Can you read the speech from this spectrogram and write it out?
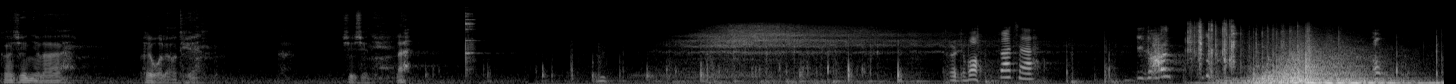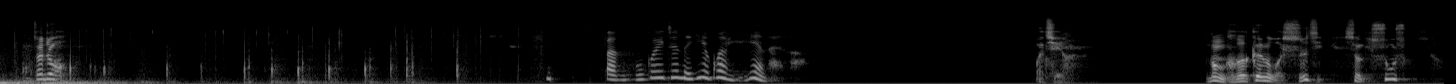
感谢你来陪我聊天，谢谢你。来，干什么？抓起来！你敢！走，站住！返璞归真的叶冠宇也来了。婉清，孟和跟了我十几年，像你叔叔一样，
